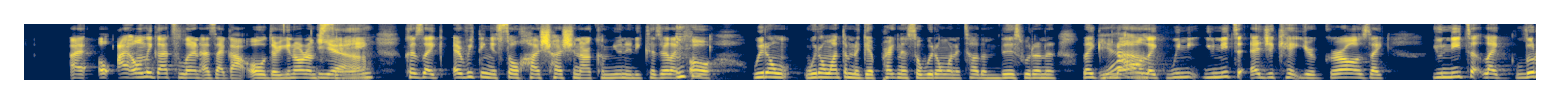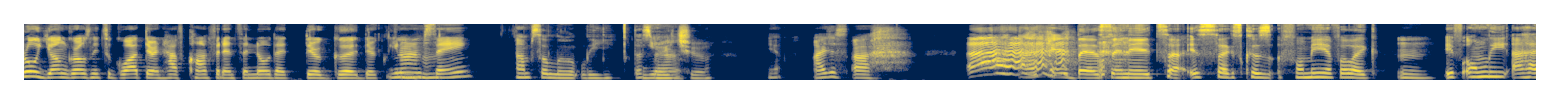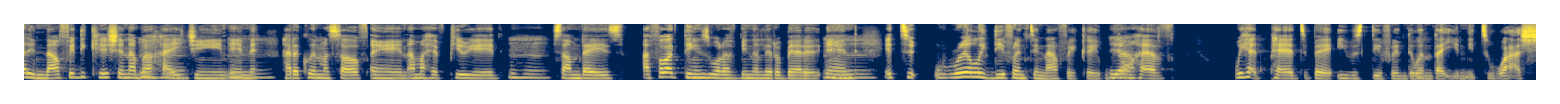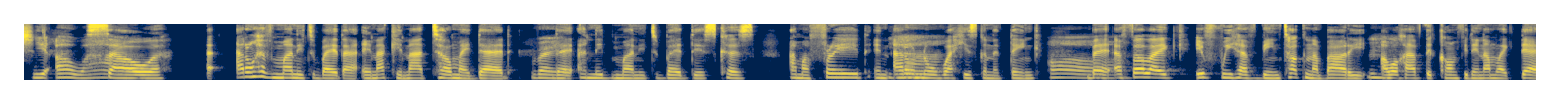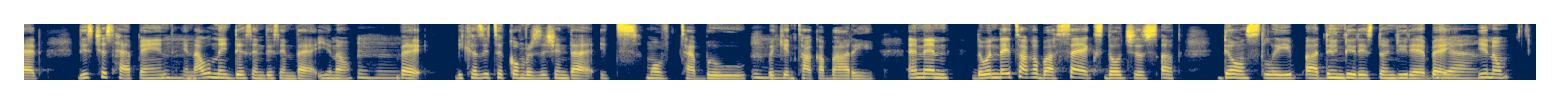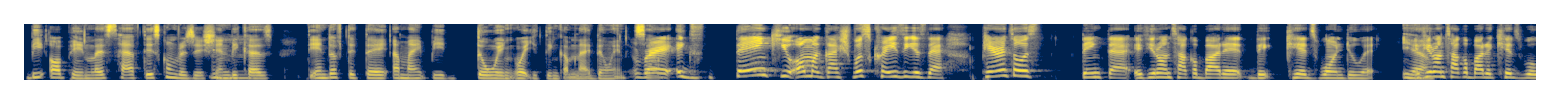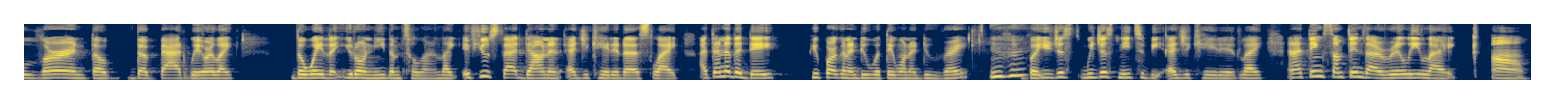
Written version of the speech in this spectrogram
I oh, I only got to learn as I got older. You know what I'm yeah. saying? Because like everything is so hush hush in our community. Because they're like, mm-hmm. oh, we don't we don't want them to get pregnant so we don't want to tell them this we don't like yeah. no like we need you need to educate your girls like you need to like little young girls need to go out there and have confidence and know that they're good they're you know mm-hmm. what i'm mm-hmm. saying absolutely that's yeah. very true yeah i just uh I hate this, and it uh, it sucks because for me, I feel like Mm. If only I had enough education about mm-hmm. hygiene and mm-hmm. how to clean myself, and I'm gonna have period mm-hmm. some days. I feel like things would have been a little better, and mm-hmm. it's really different in Africa. We yeah. don't have. We had pads, but it was different. The one that you need to wash. Yeah. Oh wow. So I don't have money to buy that, and I cannot tell my dad right. that I need money to buy this because I'm afraid and yeah. I don't know what he's gonna think. Oh. But I feel like if we have been talking about it, mm-hmm. I will mm-hmm. have the confidence. I'm like, Dad, this just happened mm-hmm. and I mm-hmm. will need this and this and that, you know. Mm-hmm. But because it's a conversation that it's more taboo, we mm-hmm. can talk about it. And then when they talk about sex, they'll just uh, don't sleep, uh, don't do this, don't do that. But yeah. you know, be open. Let's have this conversation because the end of the day, I might be doing what you think I'm not doing. So. Right. Ex- Thank you. Oh my gosh. What's crazy is that parents always think that if you don't talk about it, the kids won't do it. Yeah. If you don't talk about it, kids will learn the the bad way or like the way that you don't need them to learn. Like if you sat down and educated us, like at the end of the day, people are gonna do what they want to do, right? Mm-hmm. But you just we just need to be educated. Like, and I think something that really like um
